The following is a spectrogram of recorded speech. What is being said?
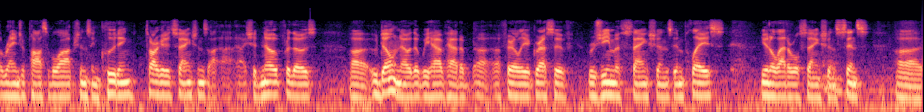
a range of possible options, including targeted sanctions. I, I should note for those uh, who don't know that we have had a, a, fairly aggressive regime of sanctions in place, unilateral sanctions, since uh,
